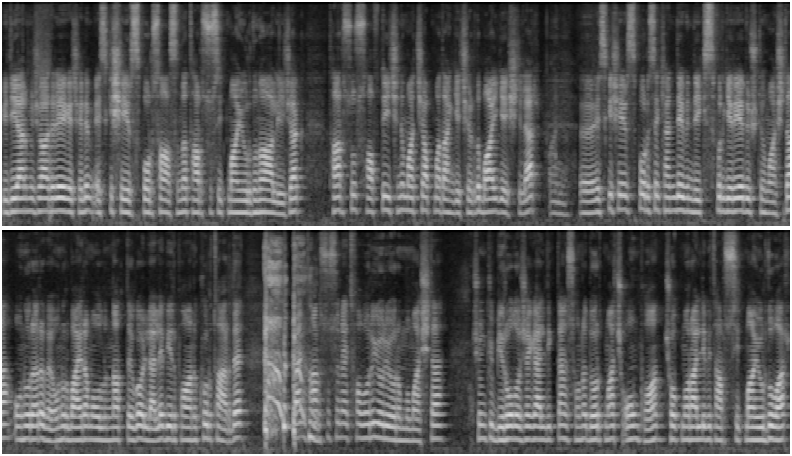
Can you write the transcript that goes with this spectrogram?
Bir diğer mücadeleye geçelim. Eskişehir Spor sahasında Tarsus İtman Yurdu'nu ağırlayacak. Tarsus hafta içini maç yapmadan geçirdi. Bay geçtiler. Aynen. Ee, Eskişehir Spor ise kendi evinde 2-0 geriye düştüğü maçta Onur Arı ve Onur Bayramoğlu'nun attığı gollerle bir puanı kurtardı. ben Tarsus'u net favori görüyorum bu maçta. Çünkü Birol Hoca geldikten sonra 4 maç 10 puan. Çok moralli bir Tarsus İtman Yurdu var.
